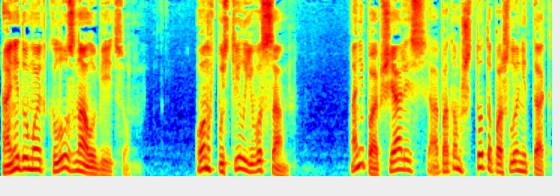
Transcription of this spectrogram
Они думают, Клу знал убийцу. Он впустил его сам. Они пообщались, а потом что-то пошло не так.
